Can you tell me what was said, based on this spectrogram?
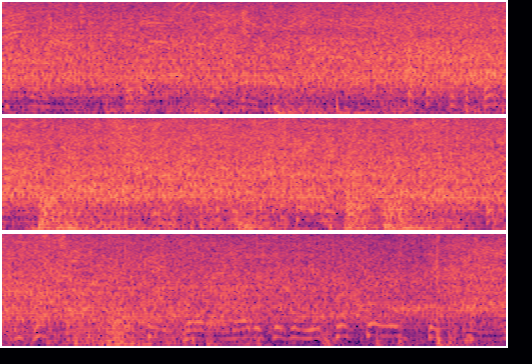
Chamber match for that vacant title. The fact that the former NXT Women's Champion has to participate in this six-pack challenge is a complete job. Okay, Cole, I know this isn't your preferred six-pack,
